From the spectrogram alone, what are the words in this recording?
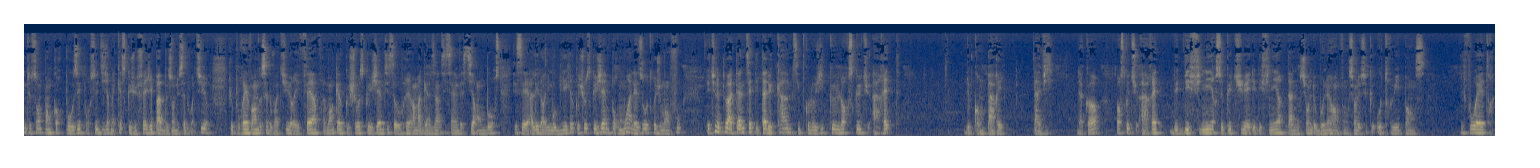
ne se sont pas encore posés pour se dire, mais qu'est-ce que je fais? J'ai pas besoin de cette voiture. Je pourrais vendre cette voiture et faire vraiment quelque chose que j'aime, si c'est ouvrir un magasin, si c'est investir en bourse, si c'est aller dans l'immobilier, quelque chose que j'aime. Pour moi, les autres, je m'en fous. Et tu ne peux atteindre cet état de calme psychologique que lorsque tu arrêtes de comparer ta vie D'accord? Lorsque tu arrêtes de définir ce que tu es, de définir ta notion de bonheur en fonction de ce que autrui pense, il faut être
